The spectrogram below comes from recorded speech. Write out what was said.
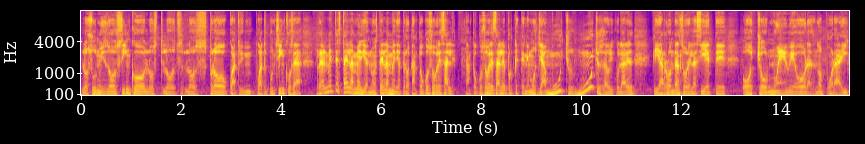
Los 1 y 2, 5. Los, los, los Pro 4 y 4.5. O sea, realmente está en la media, no está en la media, pero tampoco sobresale. Tampoco sobresale porque tenemos ya muchos, muchos auriculares que ya rondan sobre las 7, 8, 9 horas, ¿no? Por ahí.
